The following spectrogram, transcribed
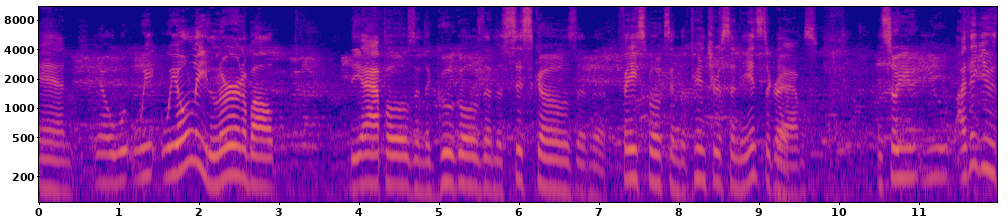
And you know, we, we only learn about the Apples and the Googles and the Ciscos and the Facebooks and the Pinterests and the Instagrams. Yeah. And so you, you, I think you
